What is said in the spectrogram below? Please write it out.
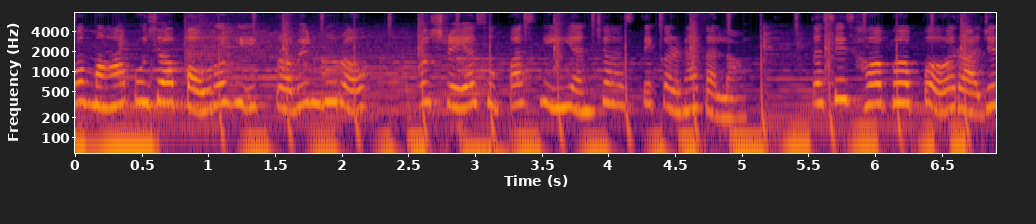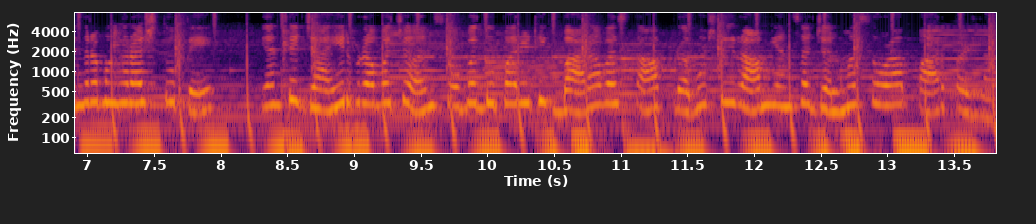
व महापूजा पौरोहित प्रवीण गुरव व श्रेयस उपासनी यांच्या हस्ते करण्यात आला. तसेच ह भ प राजेंद्र महाराज तुपे यांचे जाहीर प्रवचन सोबत दुपारी ठीक बारा वाजता प्रभू श्रीराम यांचा जन्मसोहळा पार पडला.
